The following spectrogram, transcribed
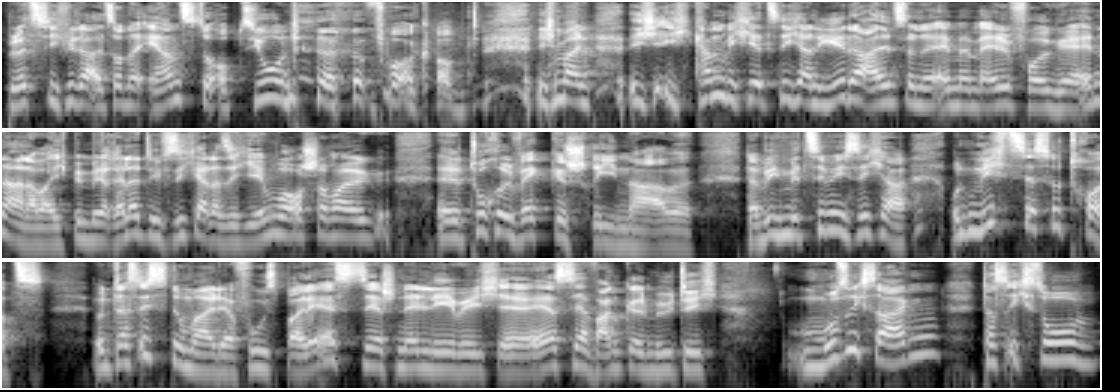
plötzlich wieder als so eine ernste Option vorkommt. Ich meine, ich, ich kann mich jetzt nicht an jede einzelne MML-Folge erinnern, aber ich bin mir relativ sicher, dass ich irgendwo auch schon mal äh, Tuchel weggeschrien habe. Da bin ich mir ziemlich sicher. Und nichtsdestotrotz, und das ist nun mal der Fußball, er ist sehr schnelllebig, äh, er ist sehr wankelmütig muss ich sagen, dass ich so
